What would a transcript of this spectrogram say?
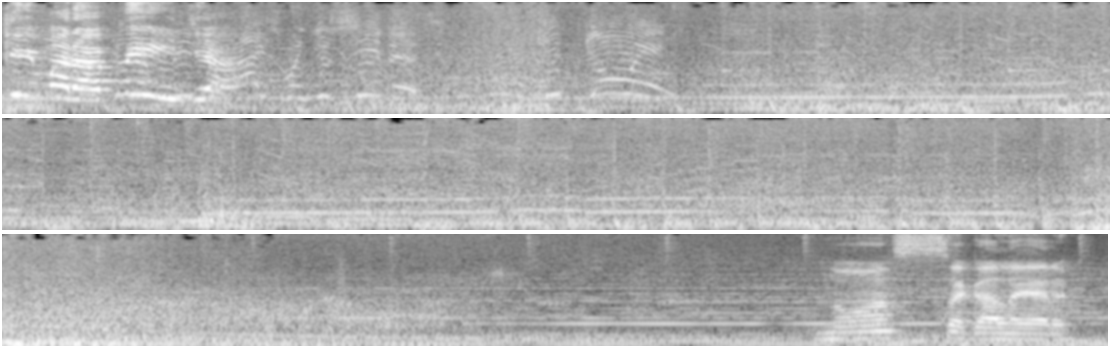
Que maravilha! Nossa, galera.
